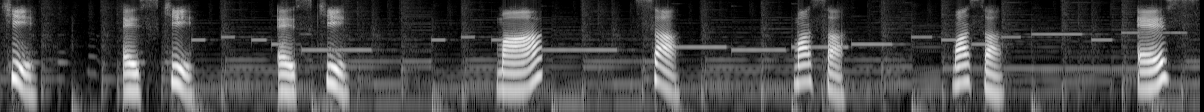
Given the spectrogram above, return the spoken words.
ki, eski, eski, ma, sa, masa, masa, es,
